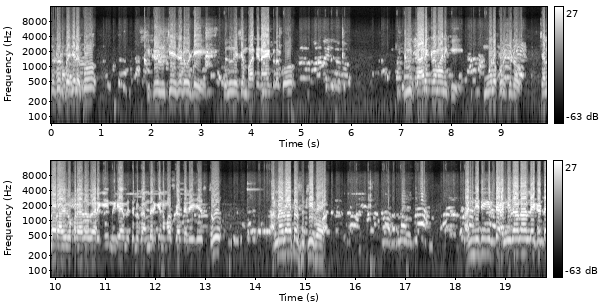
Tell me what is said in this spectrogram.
చుట్టూరు ప్రజలకు ఇక్కడ ఇచ్చేసినటువంటి తెలుగుదేశం పార్టీ నాయకులకు ఈ కార్యక్రమానికి మూల పురుషుడు చెల్ల యాదవ్ గారికి మీడియా మిత్రులకు అందరికీ నమస్కారం తెలియజేస్తూ అన్నదాత సుఖీభవ. అన్నిటికంటే అన్ని దానాలు లేకంటే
